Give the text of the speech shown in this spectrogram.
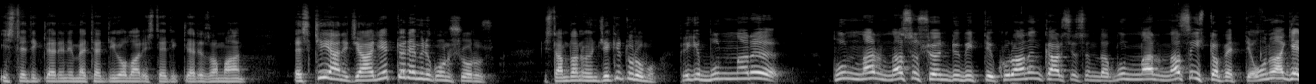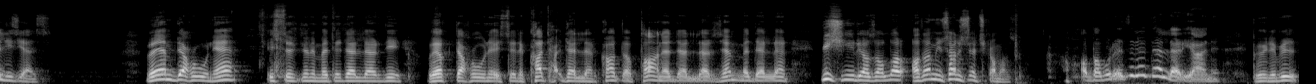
istediklerini methediyorlar istedikleri zaman. Eski yani cahiliyet dönemini konuşuyoruz. İslam'dan önceki durumu. Peki bunları bunlar nasıl söndü bitti? Kur'an'ın karşısında bunlar nasıl istop etti? Ona geleceğiz. Ve emdehune istediklerini methederlerdi. Ve yektehune istediklerini kat ederler, kat tan ederler, zemmederler. Bir şiir yazarlar. Adam insan içine çıkamaz. Adamı rezil ederler yani. Böyle bir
